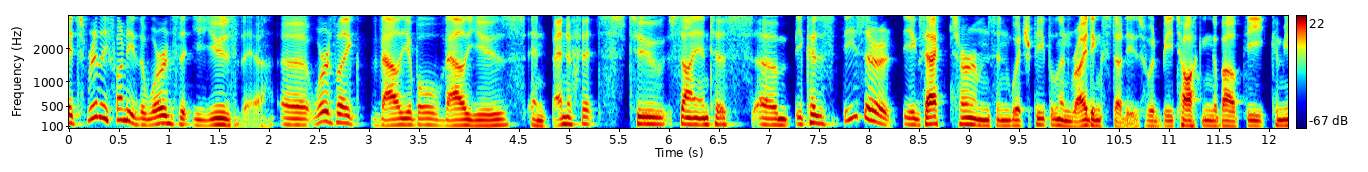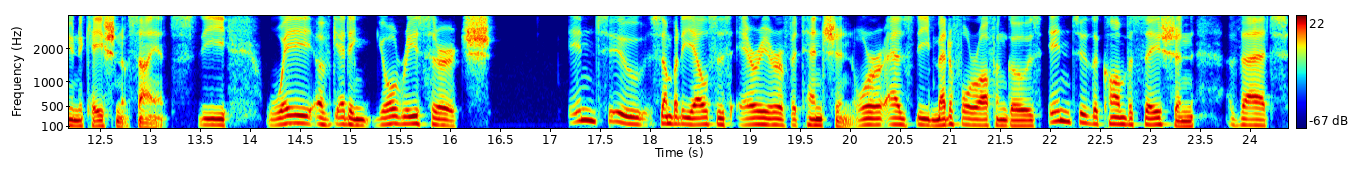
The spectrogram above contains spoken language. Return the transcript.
it's really funny the words that you use there. Uh, words like valuable, values, and benefits to scientists, um, because these are the exact terms in which people in writing studies would be talking about the communication of science, the way of getting your research into somebody else's area of attention, or as the metaphor often goes, into the conversation that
